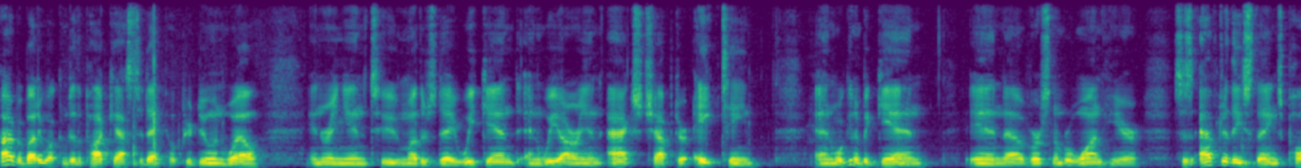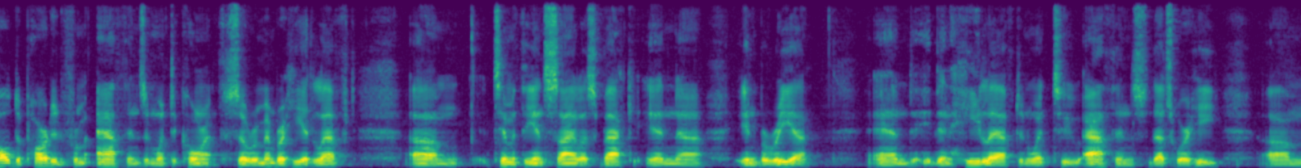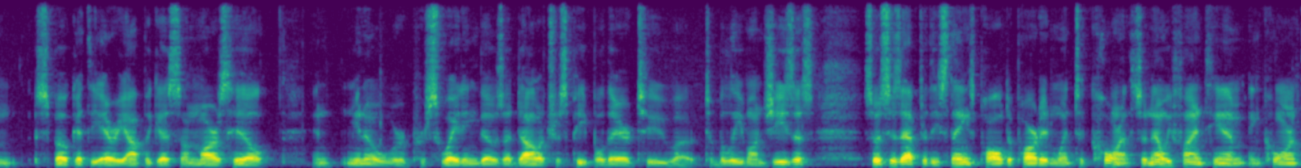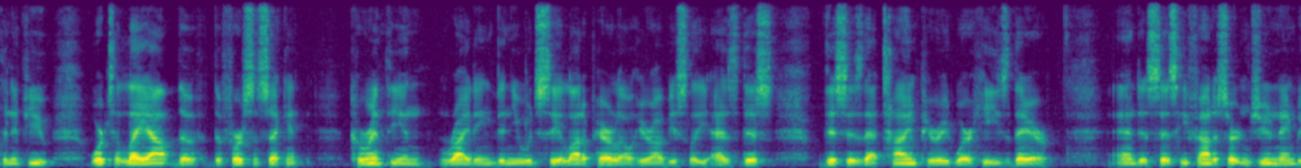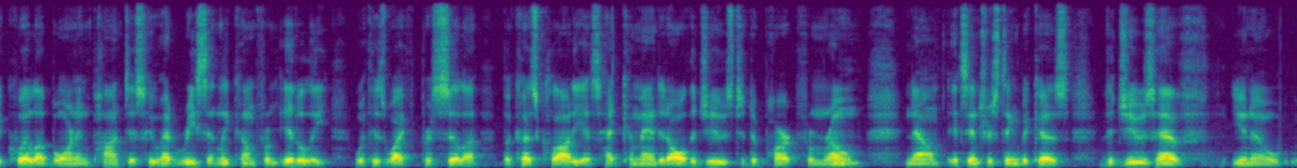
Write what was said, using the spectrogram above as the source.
Hi, everybody. Welcome to the podcast today. Hope you're doing well. Entering into Mother's Day weekend, and we are in Acts chapter 18, and we're going to begin in uh, verse number 1 here. It says, After these things, Paul departed from Athens and went to Corinth. So remember, he had left um, Timothy and Silas back in, uh, in Berea, and then he left and went to Athens. That's where he um, spoke at the Areopagus on Mars Hill and you know we're persuading those idolatrous people there to uh, to believe on Jesus. So it says after these things, Paul departed and went to Corinth. So now we find him in Corinth, and if you were to lay out the the first and second Corinthian writing, then you would see a lot of parallel here, obviously, as this this is that time period where he's there. And it says he found a certain Jew named Aquila, born in Pontus, who had recently come from Italy with his wife Priscilla, because Claudius had commanded all the Jews to depart from Rome. Now, it's interesting because the Jews have, you know,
